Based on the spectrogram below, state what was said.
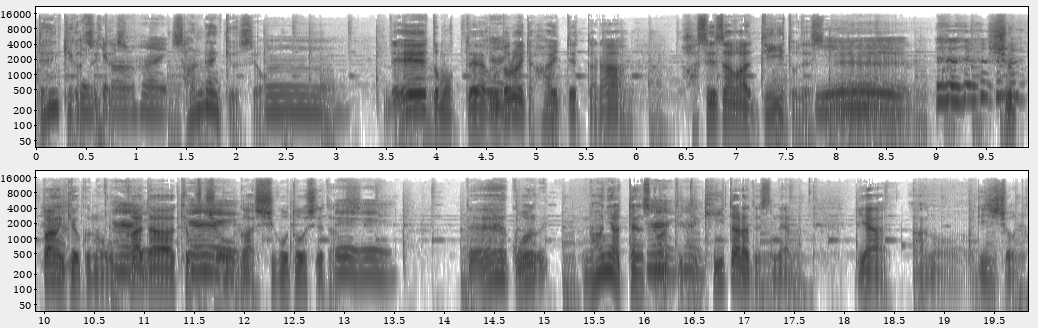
電気がついてるんですはい。3連休ですよ。う、ん。でええと思ってはい驚いて入ってったら、長谷沢 D とですね。D 出版局の岡田局長が仕事をしてたんえです、ええでえーこれ何やってんすか?」はいって言ってはい聞いたらですね「いやあの理事長と」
